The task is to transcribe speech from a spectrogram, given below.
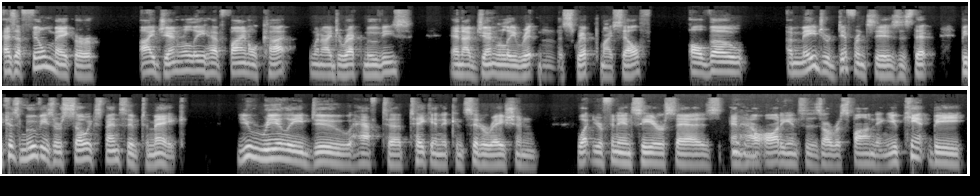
As a filmmaker, I generally have final cut when I direct movies, and I've generally written the script myself. Although a major difference is is that because movies are so expensive to make, you really do have to take into consideration what your financier says and mm-hmm. how audiences are responding. You can't be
